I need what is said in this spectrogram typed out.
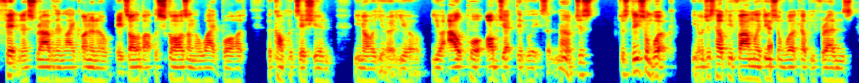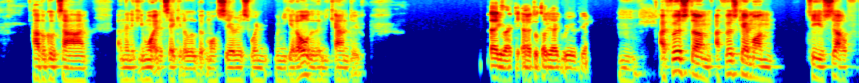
fitness rather than like, oh no, no, it's all about the scores on the whiteboard, the competition, you know, your your your output objectively. It's like, no, just just do some work. You know, just help your family, do some work, help your friends, have a good time. And then if you wanted to take it a little bit more serious when when you get older, then you can do. Exactly, I totally agree with you. Mm. I first um I first came on to yourself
